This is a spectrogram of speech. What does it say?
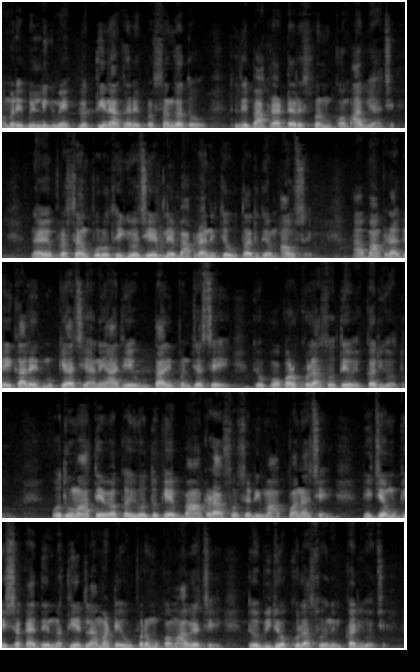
અમારી બિલ્ડિંગમાં એક વ્યક્તિના ઘરે પ્રસંગ હતો, તેથી બાકડા ટેરેસ પર મૂકવામાં આવ્યા છે. અને હવે પ્રસંગ પૂરો થઈ ગયો છે એટલે બાકડા નીચે ઉતારી દેવામાં આવશે. આ બાંકડા ગઈકાલે જ મૂક્યા છે અને આજે ઉતારી પણ જશે. તેવો પોકળ ખુલાસો તેઓએ કર્યો હતો. વધુમાં તેઓએ કહ્યું હતું કે, બાંકડા સોસાયટીમાં આપવાના છે. નીચે મૂકી શકાય તેમ નથી એટલા માટે ઉપર મૂકવામાં આવ્યા છે. તેવો બીજો ખુલાસો એને કર્યો છે.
